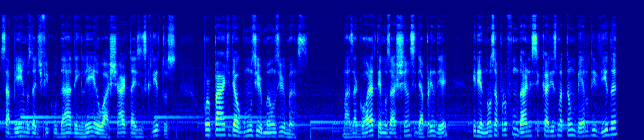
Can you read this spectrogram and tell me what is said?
Sabemos da dificuldade em ler ou achar tais escritos por parte de alguns irmãos e irmãs. Mas agora temos a chance de aprender e de nos aprofundar nesse carisma tão belo de vida,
